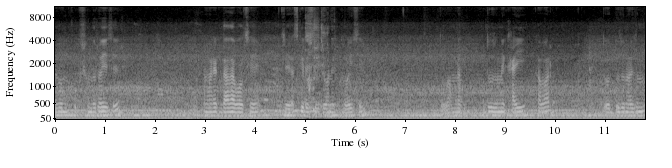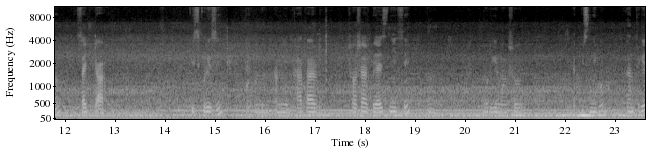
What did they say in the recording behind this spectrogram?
এবং খুব সুন্দর হয়েছে। আমার এক দাদা বলছে যে আজকের রেসিপিটি অনেক ভালো হয়েছে। তো আমরা দুজনে খাই খাবার। তো দুজনের জন্য চারটা পিস করেছি। আমি ভাত আর শসা আর পেঁয়াজ নিয়েছি। মুরগির মাংস এক পিস নিব এখান থেকে।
